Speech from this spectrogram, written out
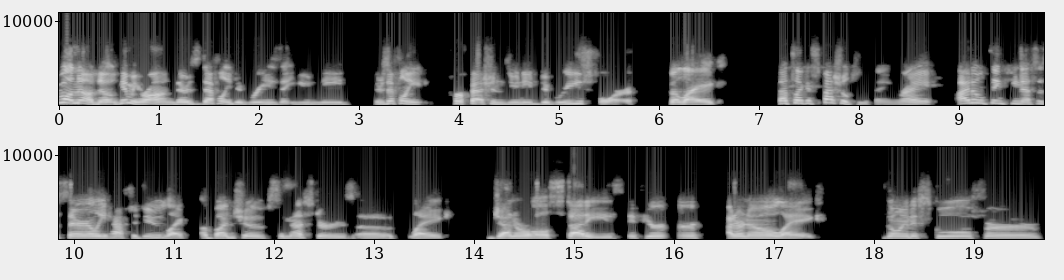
Well, no, no, get me wrong. There's definitely degrees that you need. There's definitely professions you need degrees for, but like that's like a specialty thing, right? I don't think you necessarily have to do like a bunch of semesters of like general studies if you're I don't know, like going to school for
